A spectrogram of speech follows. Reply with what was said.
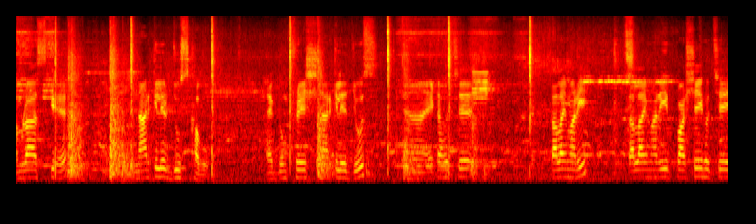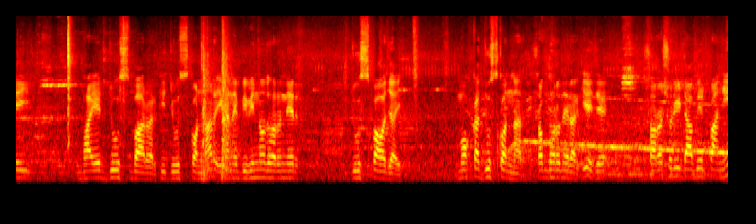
আমরা আজকে নারকেলের জুস খাব। একদম ফ্রেশ নারকেলের জুস। এটা হচ্ছে তালাইমারি। তালাইমারির পাশেই হচ্ছে এই ভাইয়ের জুস বার আর কি, জুস কর্নার। এখানে বিভিন্ন ধরনের জুস পাওয়া যায়। মক্কা জুস কর্নার, সব ধরনের আর কি। এই যে সরাসরি ডাবের পানি,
